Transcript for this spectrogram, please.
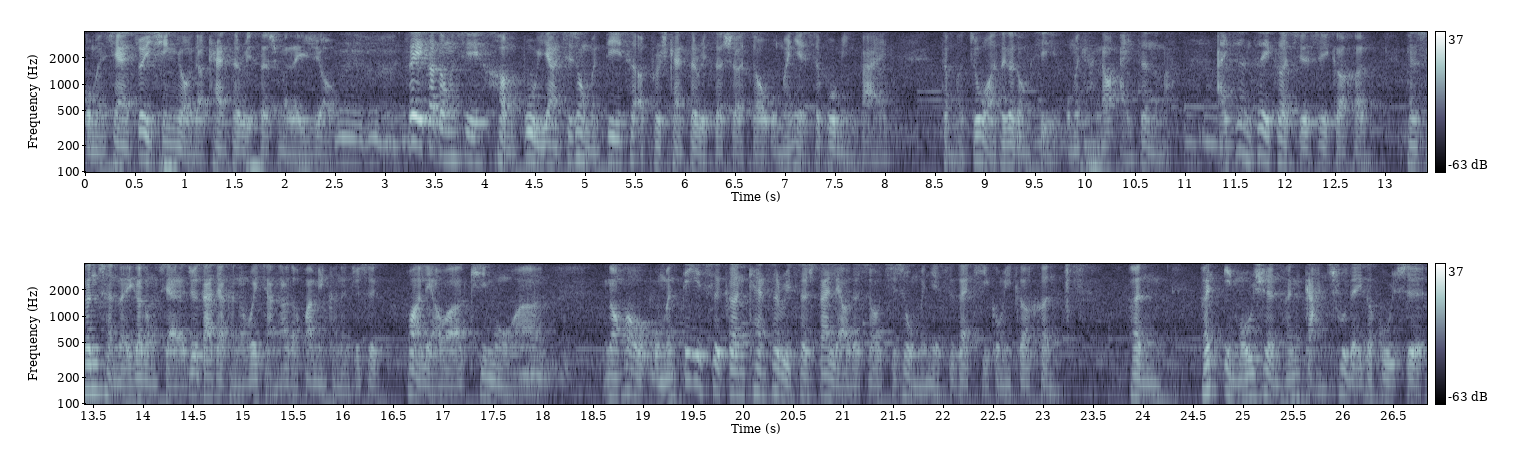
我们现在最新有的 Cancer Research Malaysia，嗯嗯这个东西很不一样。其实我们第一次 approach cancer research 的时候，我们也是不明白怎么做啊这个东西。我们谈到癌症了嘛，癌症这个其实是一个很很深层的一个东西来的，就大家可能会想到的画面，可能就是化疗啊、chemo 啊。然后我们第一次跟 cancer research 在聊的时候，其实我们也是在提供一个很很很 emotion 很感触的一个故事。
